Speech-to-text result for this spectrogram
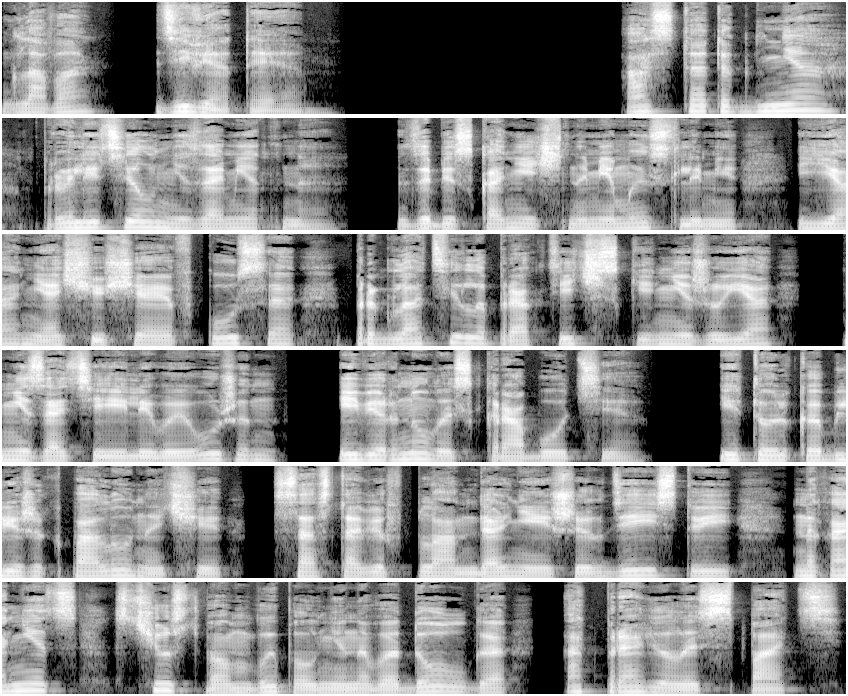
Глава девятая. Остаток дня пролетел незаметно. За бесконечными мыслями я, не ощущая вкуса, проглотила практически не жуя незатейливый ужин и вернулась к работе. И только ближе к полуночи, составив план дальнейших действий, наконец, с чувством выполненного долга, отправилась спать.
